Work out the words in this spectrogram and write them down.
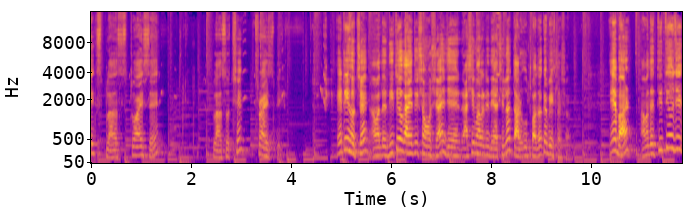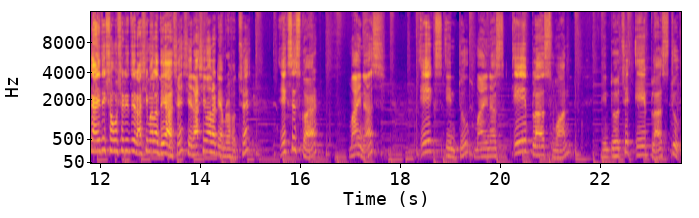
x plus twice a plus হচ্ছে থ্রাইস বি এটি হচ্ছে আমাদের দ্বিতীয় গাণিতিক সমস্যায় যে রাশিমালাটি দেওয়া ছিল তার উৎপাদকে বিশ্লেষণ। এবার আমাদের তৃতীয় যে গাণিতিক সমস্যাটিতে রাশিমালা দেওয়া আছে, সেই রাশিমালাটি আমরা হচ্ছে x square minus x into minus a plus one into হচ্ছে এ প্লাস টু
